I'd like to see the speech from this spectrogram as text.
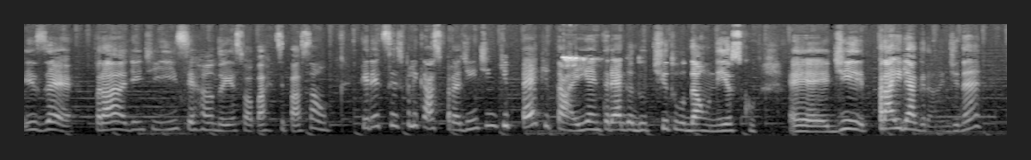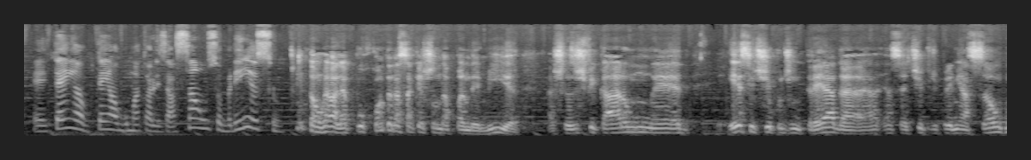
E Zé, para a gente ir encerrando aí a sua participação, queria que você explicasse para a gente em que pé que está aí a entrega do título da Unesco é, de para Ilha Grande, né? É, tem, tem alguma atualização sobre isso? Então, olha, por conta dessa questão da pandemia, as coisas ficaram. É, esse tipo de entrega, esse tipo de premiação,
